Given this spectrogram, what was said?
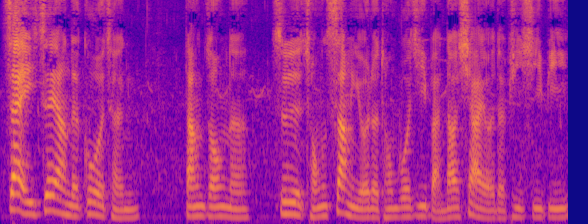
在这样的过程当中呢，是不是从上游的铜箔基板到下游的 PCB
